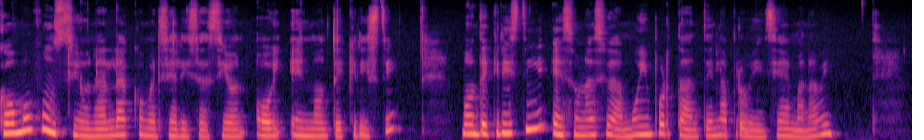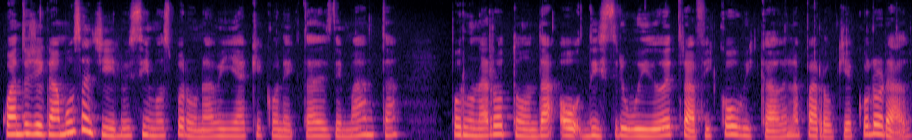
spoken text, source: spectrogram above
¿Cómo funciona la comercialización hoy en Montecristi? Montecristi es una ciudad muy importante en la provincia de Manabí. Cuando llegamos allí lo hicimos por una vía que conecta desde Manta, por una rotonda o distribuido de tráfico ubicado en la parroquia Colorado.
